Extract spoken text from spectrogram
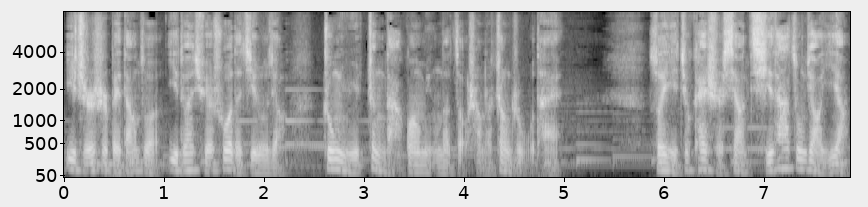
一直是被当作异端学说的基督教，终于正大光明地走上了政治舞台，所以就开始像其他宗教一样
